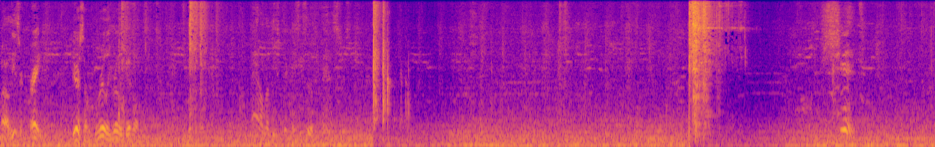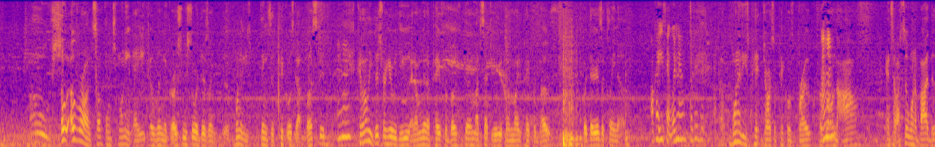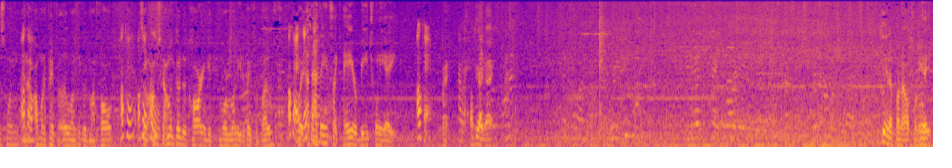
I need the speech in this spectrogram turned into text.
Wow, these are great. Here are some really, really good ones. Man, I love these pickles. These are the best. Shit. Oh, sh- oh, over on something 28 over in the grocery store, there's a one of these things that pickles got busted. Mm-hmm. Can I leave this right here with you? And I'm gonna pay for both of them. I just have to go get my money to pay for both. But there is a cleanup. Okay, you said what now? What is it? Uh, One of these pit jars of pickles broke over Uh-huh. on the aisle, and so I still want to buy this one, and I, Okay. I want to pay for the other one. I think it was my fault. Okay, okay, so cool. I'm just I'm gonna go to the car and get more money to pay for both. Okay, but that's I, I think it's like A or B 28. Okay. Right. All right. I'll be right back. Clean up on aisle 28.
